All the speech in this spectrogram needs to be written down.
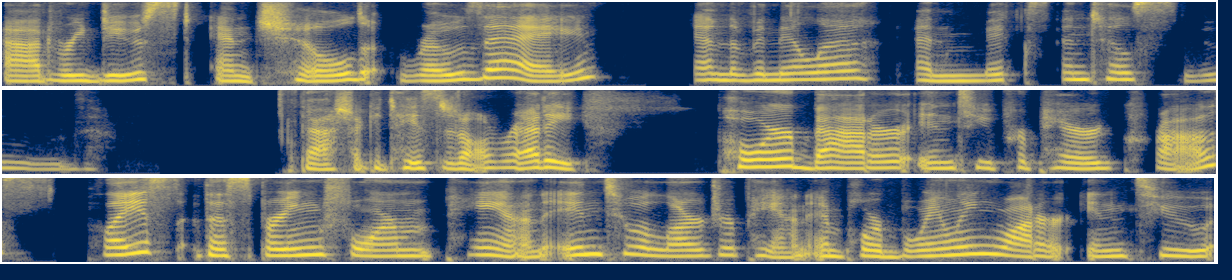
Add reduced and chilled rosé and the vanilla and mix until smooth. Gosh, I could taste it already. Pour batter into prepared crust. Place the spring form pan into a larger pan and pour boiling water into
